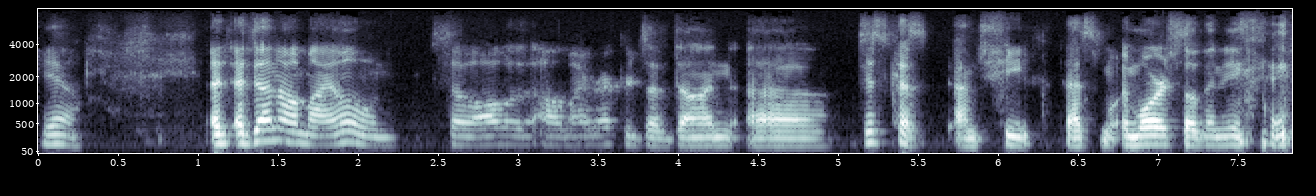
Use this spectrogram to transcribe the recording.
Yeah, I, have done on my own so all of all my records I've done uh, just because I'm cheap. That's more so than anything.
